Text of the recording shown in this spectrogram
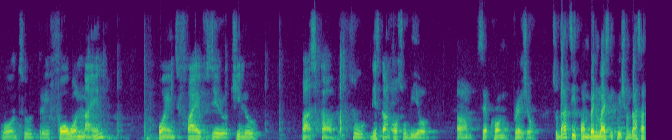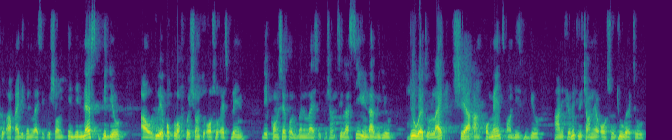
1 2 3 419.50 kilo Pascal. So this can also be your um, second pressure. So that's it on Bernoulli's equation. That's how to apply the Bernoulli's equation. In the next video, I'll do a couple of questions to also explain the concept of Bernoulli's equation. Till I see you in that video, do well to like, share, and comment on this video. And if you're new to the channel, also do well to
